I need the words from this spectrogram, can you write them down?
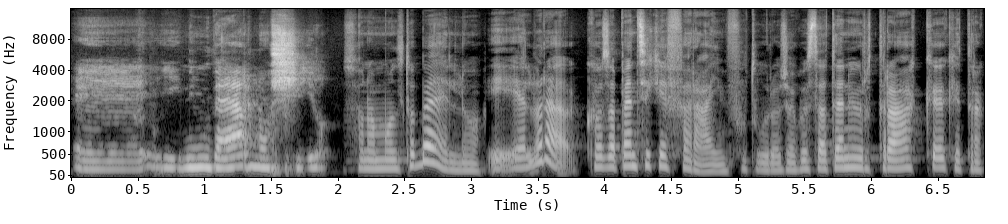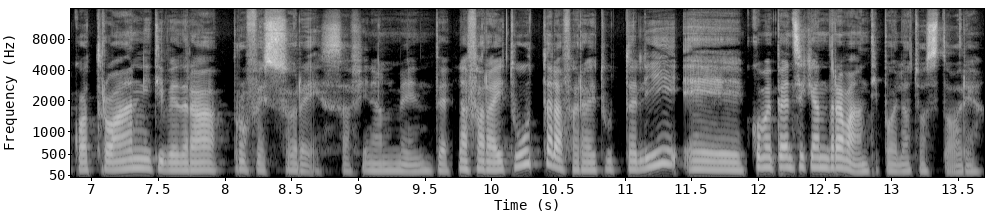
e in inverno scio. Suona molto bello. E allora cosa pensi che farai in futuro? Cioè questa tenure track che tra quattro anni ti vedrà professoressa finalmente, la farai tutta, la farai tutta lì e come pensi che andrà avanti poi la tua storia?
